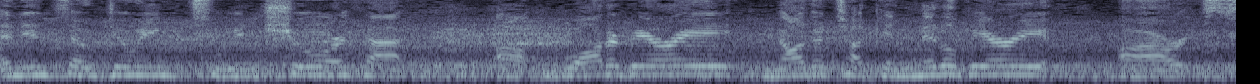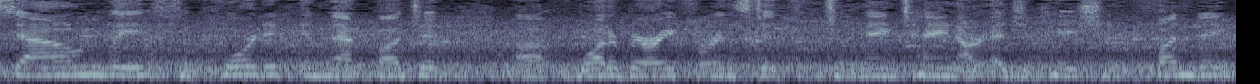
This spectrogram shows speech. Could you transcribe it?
and in so doing, to ensure that uh, Waterbury, Naugatuck, and Middlebury are soundly supported in that budget. Uh, Waterbury, for instance, to maintain our education funding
